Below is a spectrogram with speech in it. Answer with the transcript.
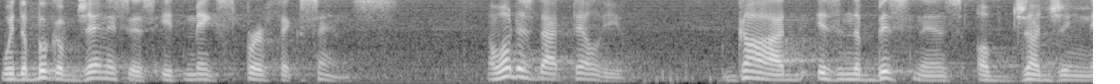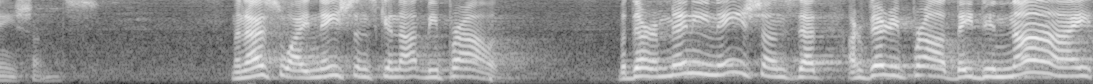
with the book of Genesis, it makes perfect sense. And what does that tell you? God is in the business of judging nations. And that's why nations cannot be proud. But there are many nations that are very proud. They deny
